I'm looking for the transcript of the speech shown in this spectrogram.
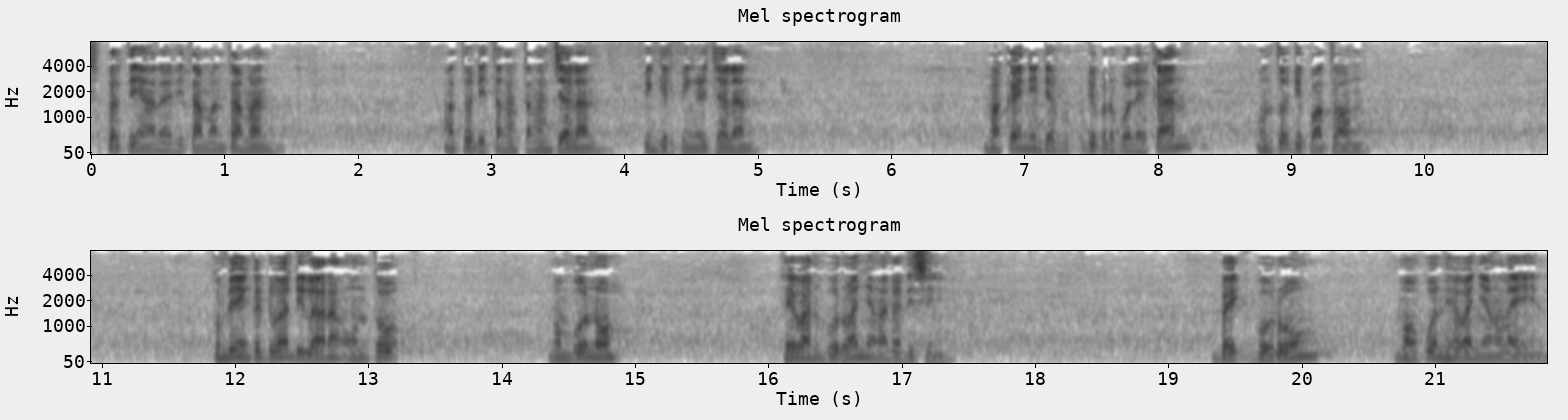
Seperti yang ada di taman-taman atau di tengah-tengah jalan, pinggir-pinggir jalan. Maka ini diperbolehkan untuk dipotong. Kemudian yang kedua dilarang untuk membunuh hewan buruan yang ada di sini. Baik burung maupun hewan yang lain.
